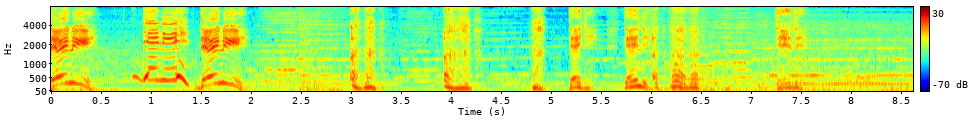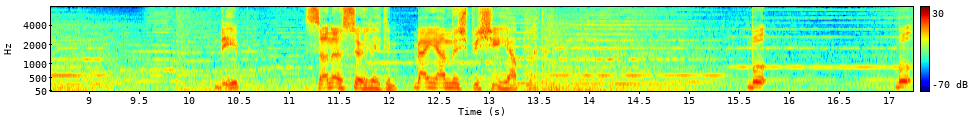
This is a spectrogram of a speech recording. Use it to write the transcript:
Deni! Deni. Deni! Deni, Deni. Deni. Deyip sana söyledim. Ben yanlış bir şey yapmadım. Bu bu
